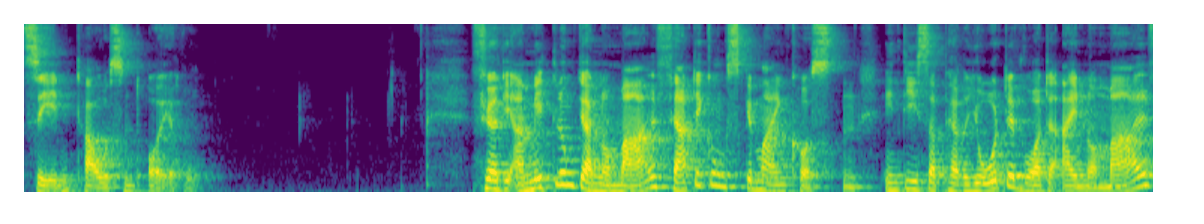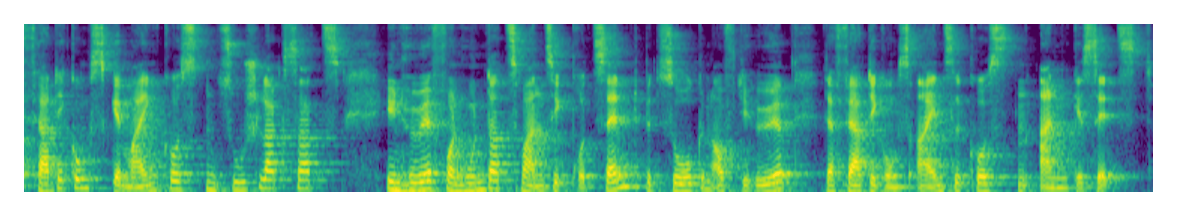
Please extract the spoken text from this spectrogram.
10.000 Euro. Für die Ermittlung der Normalfertigungsgemeinkosten in dieser Periode wurde ein Normalfertigungsgemeinkostenzuschlagssatz in Höhe von 120% bezogen auf die Höhe der Fertigungseinzelkosten angesetzt.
